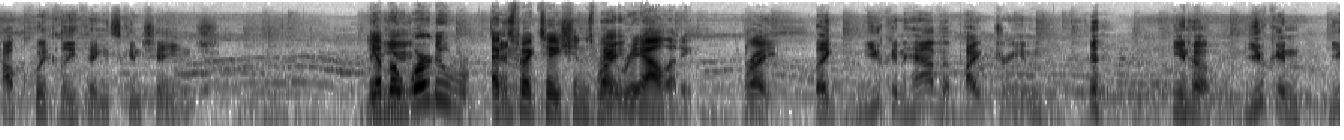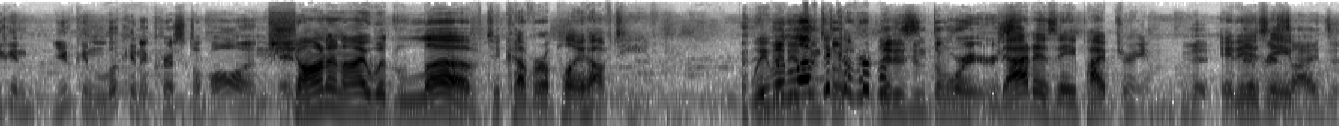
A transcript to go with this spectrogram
how quickly things can change. Yeah, And but you- where do expectations meet right. reality? Right. Like you can have a pipe dream. you know, you can, you can, you can look in a crystal ball and, and Sean and I would love to cover a playoff team. We would love to the- cover. that isn't the Warriors. that is a pipe dream. that, It that is a. resides.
